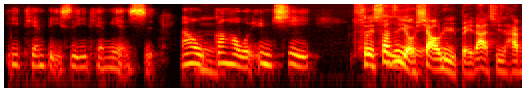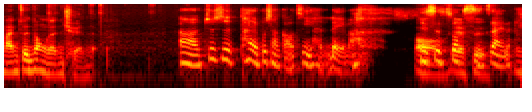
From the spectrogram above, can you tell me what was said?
一天笔试一天面试。然后刚好我运气。嗯所以算是有效率，北大其实还蛮尊重人权的。啊、呃，就是他也不想搞自己很累嘛。其实说实在的，哦嗯、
